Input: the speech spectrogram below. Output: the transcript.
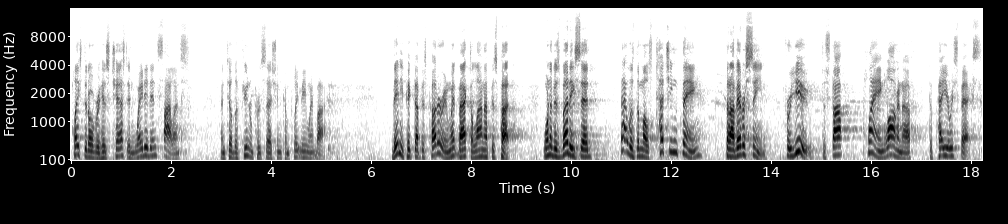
placed it over his chest, and waited in silence until the funeral procession completely went by. Then he picked up his putter and went back to line up his putt. One of his buddies said, That was the most touching thing that I've ever seen. For you to stop playing long enough to pay your respects.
